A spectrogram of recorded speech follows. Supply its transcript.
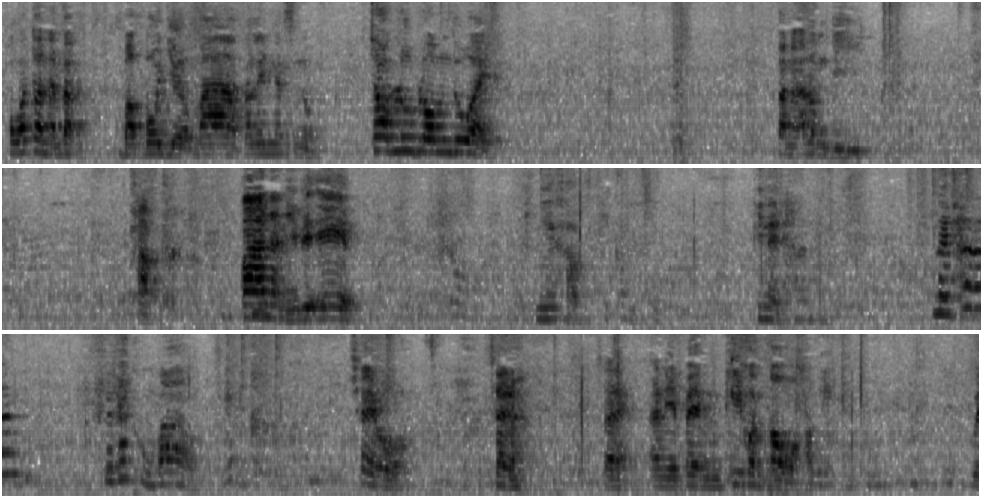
เพราะว่าตอนนั้นแบบบับเบิลเยอะมากก็เล่นกันสนุก ชอบรูปลมด้วย ตอนนั้นอารมณ์ดี ครับ ป้านอันนี้เดเอทนี่ครับ พี่กองคิดพี่นายท่านนายท่านนายท่านของบ้าว ใช่ปะวใช่เหรอใช่ อันนี้เป็นพี่คนโตครับ เวกันทุ่ง แหว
